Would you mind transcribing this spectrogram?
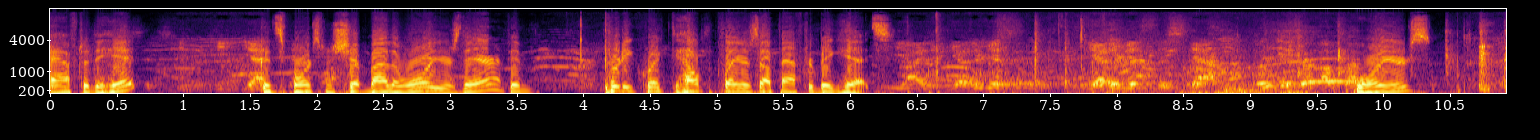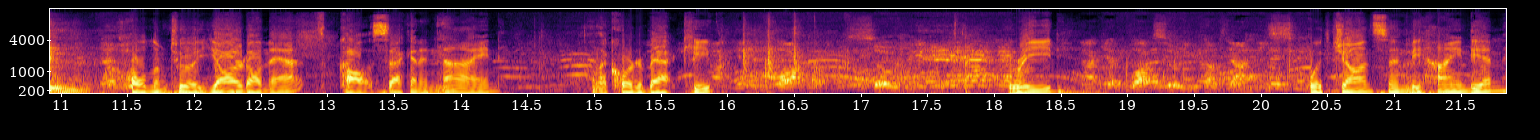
after the hit. Good sportsmanship by the Warriors there. Been pretty quick to help the players up after big hits. Warriors hold them to a yard on that. Call it second and nine on the quarterback keep. Reed with Johnson behind him,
